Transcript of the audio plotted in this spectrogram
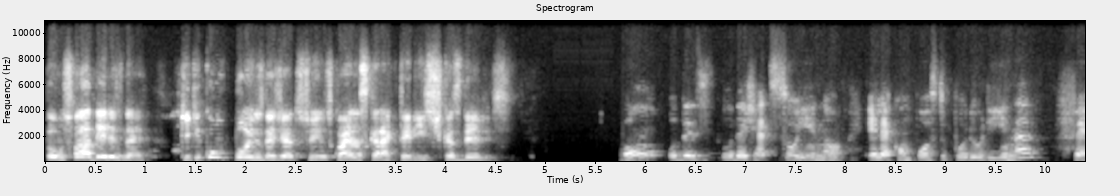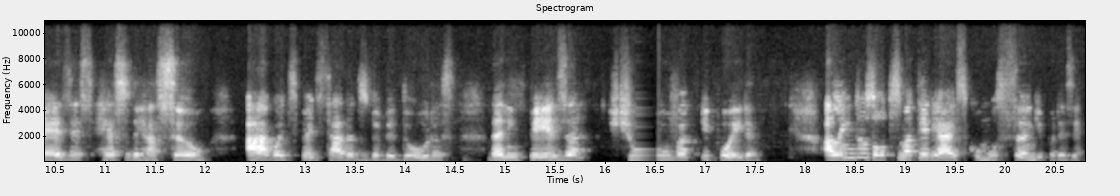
vamos falar deles, né? O que, que compõe os dejetos suínos? Quais as características deles? Bom, o, de, o dejeto suíno, ele é composto por urina, fezes, resto de ração, água desperdiçada dos bebedouros, da limpeza, chuva e poeira, além dos outros materiais, como o sangue, por exemplo.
